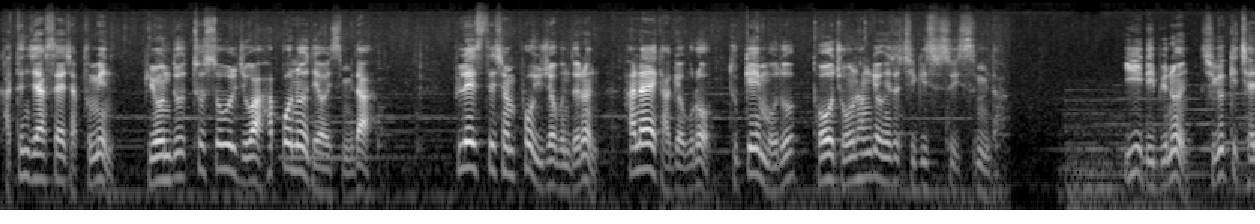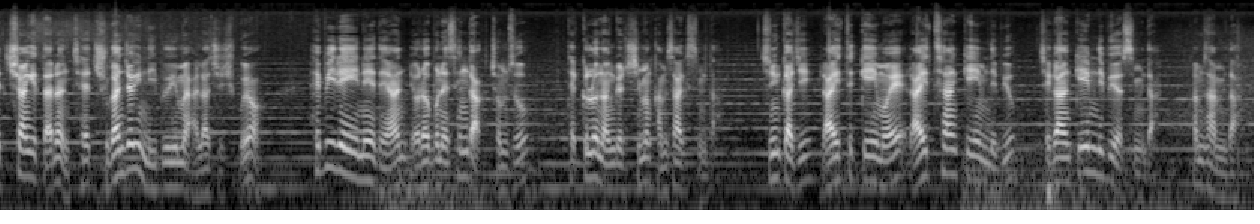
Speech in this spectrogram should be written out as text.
같은 제작사의 작품인 비욘드 투 소울즈와 합본으로 되어 있습니다. 플레이스테이션 4 유저분들은 하나의 가격으로 두 게임 모두 더 좋은 환경에서 즐기실 수 있습니다. 이 리뷰는 지극히 제 취향에 따른 제 주관적인 리뷰임을 알려주시고요. 헤비레인에 대한 여러분의 생각, 점수 댓글로 남겨주시면 감사하겠습니다. 지금까지 라이트 게이머의 라이트한 게임 리뷰, 제가 한 게임 리뷰였습니다. 감사합니다.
